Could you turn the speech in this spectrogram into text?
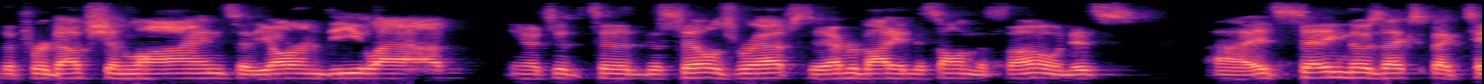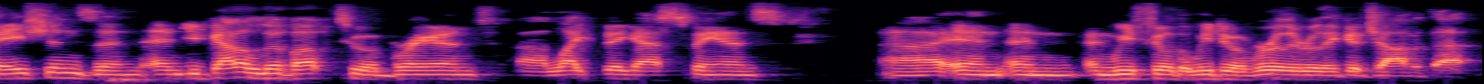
the production line to the R&D lab, you know, to, to the sales reps, to everybody that's on the phone. It's uh, it's setting those expectations, and and you've got to live up to a brand uh, like Big Ass Fans, uh, and and and we feel that we do a really really good job at that.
